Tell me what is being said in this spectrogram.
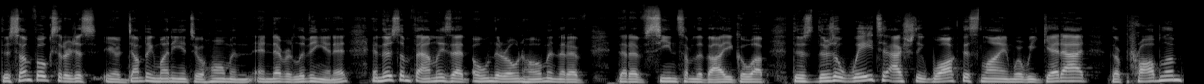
There's some folks that are just you know dumping money into a home and, and never living in it, and there's some families that own their own home and that have that have seen some of the value go up. There's there's a way to actually walk this line where we get at the problem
